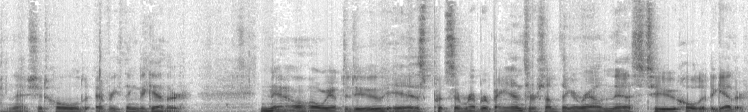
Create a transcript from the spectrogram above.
And that should hold everything together. Now all we have to do is put some rubber bands or something around this to hold it together.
